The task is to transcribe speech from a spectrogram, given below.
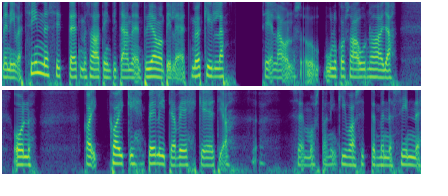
menivät sinne sitten, että me saatiin pitää meidän pyjamabileet mökillä. Siellä on ulkosaunaa ja on kaikki, kaikki pelit ja vehkeet ja semmoista, niin kiva sitten mennä sinne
